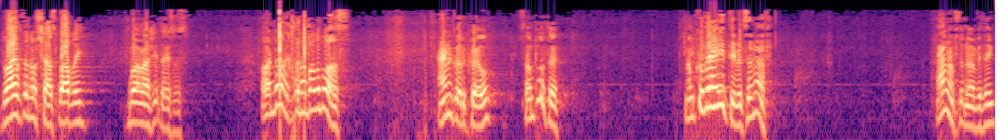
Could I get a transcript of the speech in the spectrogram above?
Do I have to know Shas, Babli? More Rashi Taisus. Or no, ich bin a Balabos. I don't go to Koel, so I'm Potter. I'm Kuvayitim, it's enough. I don't have to know everything.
